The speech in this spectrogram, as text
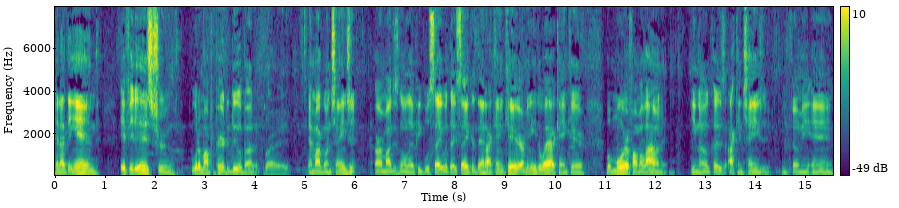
And at the end, if it is true, what am I prepared to do about it? right Am I going to change it? Or am I just going to let people say what they say? Because then I can't care. I mean, either way, I can't care. But more if I'm allowing it, you know, because I can change it. You feel me? And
